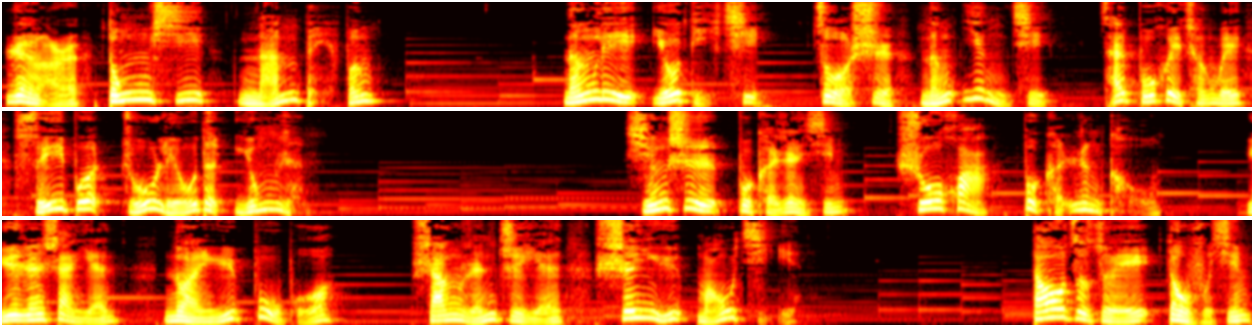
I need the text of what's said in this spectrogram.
任尔东西南北风。能力有底气，做事能硬气。才不会成为随波逐流的庸人。行事不可任心，说话不可任口，与人善言，暖于布帛；伤人之言，深于矛戟。刀子嘴豆腐心，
